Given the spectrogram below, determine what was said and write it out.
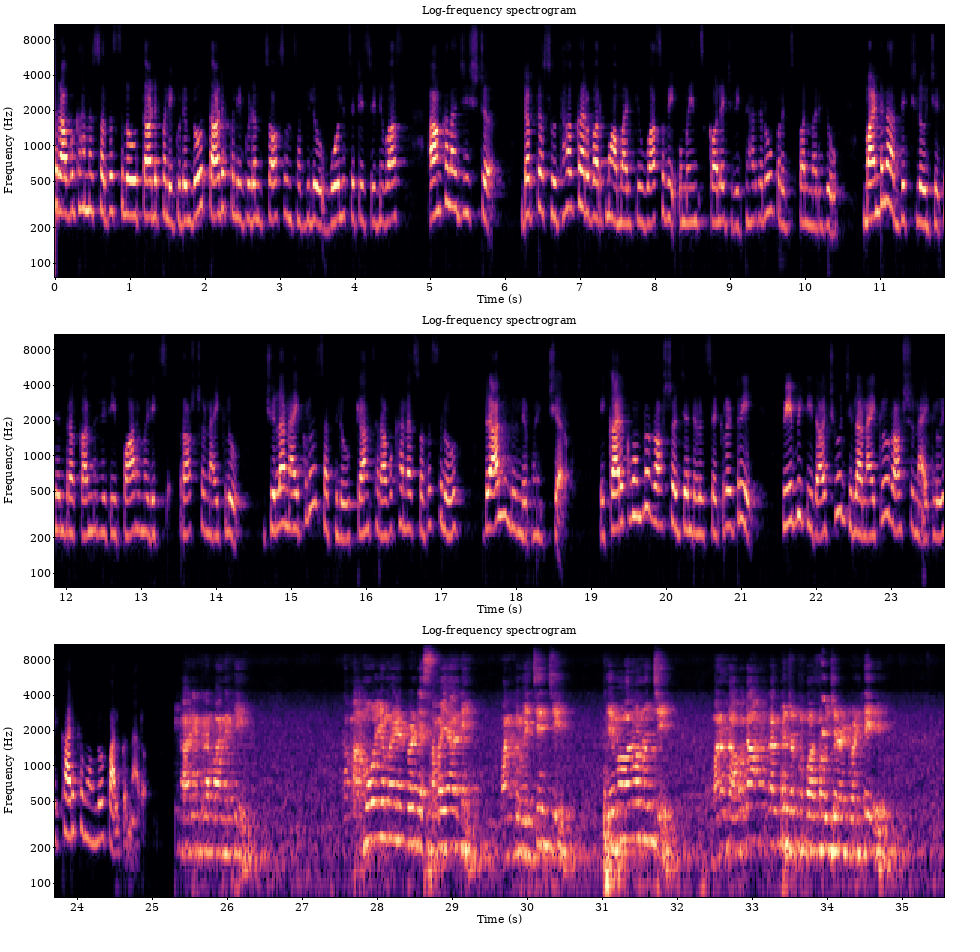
Cancer అవగాహన సదస్సులో తాడేపల్లిగూడెంలో తాడేపల్లిగూడెం శాసనసభ్యులు బోలిశెట్టి శ్రీనివాస్ ఆంకలాజిస్ట్ డాక్టర్ సుధాకర్ వర్మ మరియు వాసవి ఉమెన్స్ కాలేజ్ విద్యార్థులు ప్రిన్సిపల్ మరియు మండల అధ్యక్షులు జితేంద్ర కమ్యూనిటీ పారామెడిక్స్ రాష్ట్ర నాయకులు జిల్లా నాయకులు సభ్యులు క్యాన్సర్ అవగాహన సదస్సులు ర్యాలీలు నిర్వహించారు. ఈ కార్యక్రమంలో రాష్ట్ర జనరల్ సెక్రటరీ విబిటి రాజు జిల్లా నాయకులు రాష్ట్ర నాయకులు ఈ కార్యక్రమంలో పాల్గొన్నారు. కార్యక్రమానికి తమ అమూల్యమైనటువంటి సమయాన్ని మనకు వెచ్చించి భీమవరం నుంచి మనకు అవగాహన కల్పించడం కోసం వచ్చినటువంటి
